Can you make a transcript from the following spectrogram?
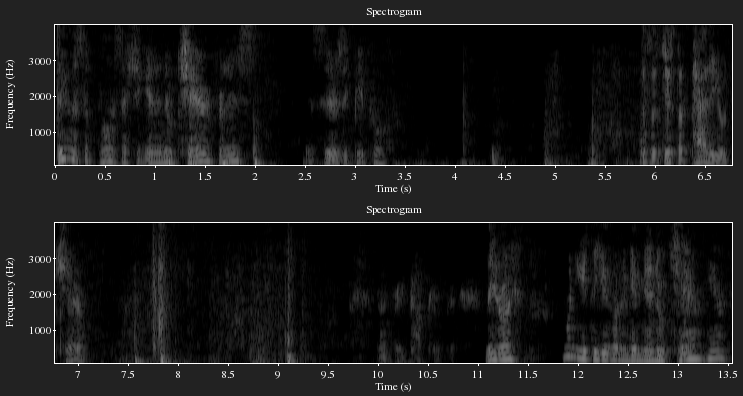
do you suppose I should get a new chair for this? Yeah, seriously, people. This is just a patio chair. Not very comfortable. Leroy, when do you think you're going to get me a new chair here?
